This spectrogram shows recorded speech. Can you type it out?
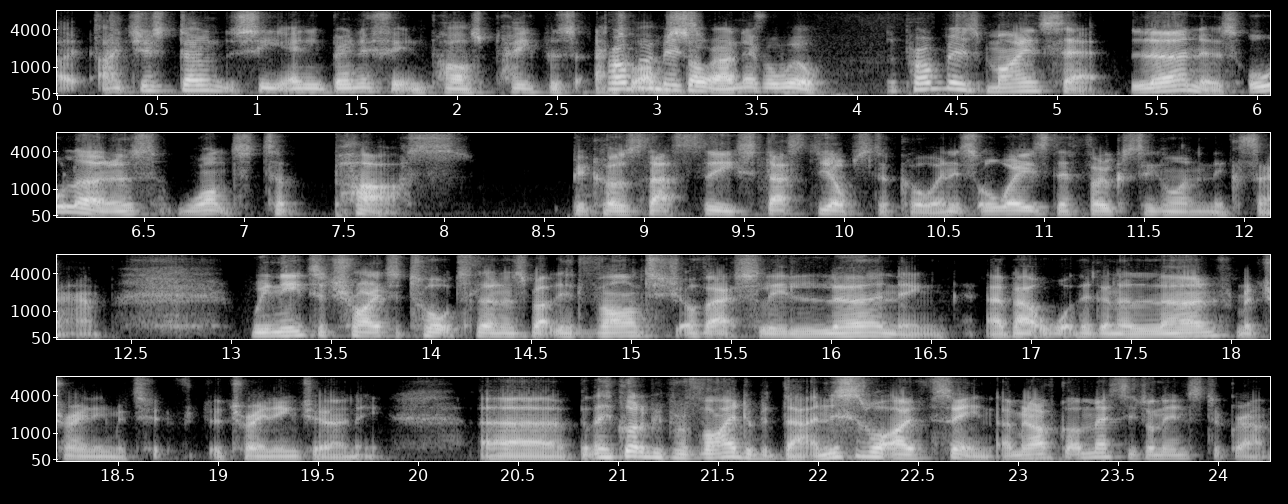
I, I just don't see any benefit in past papers at all. I'm is- sorry, I never will. The problem is mindset. Learners, all learners want to pass because that's the that's the obstacle, and it's always they're focusing on an exam. We need to try to talk to learners about the advantage of actually learning about what they're going to learn from a training a training journey. Uh, but they've got to be provided with that, and this is what I've seen. I mean, I've got a message on Instagram.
